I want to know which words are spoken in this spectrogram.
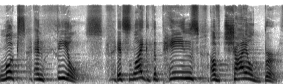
looks and feels. It's like the pains of childbirth.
